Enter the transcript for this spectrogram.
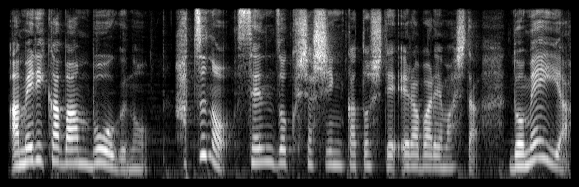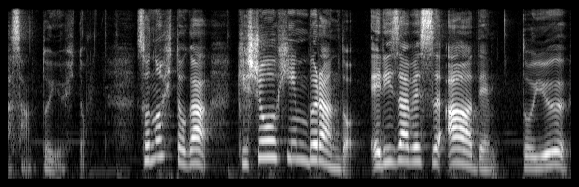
アメリカ版ボーグの初の専属写真家として選ばれましたドメイヤーさんという人。その人が化粧品ブランドエリザベス・アーデンという化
